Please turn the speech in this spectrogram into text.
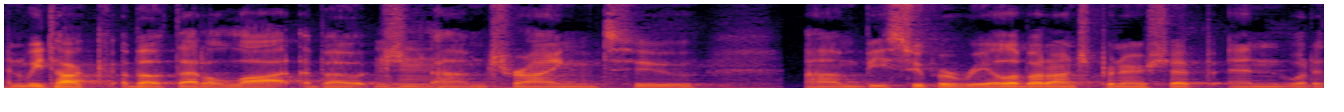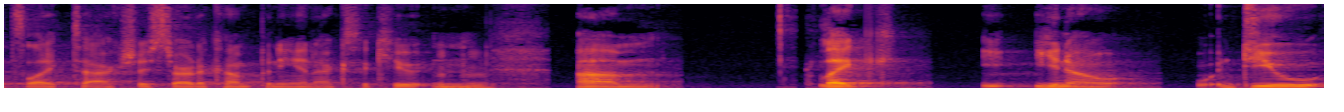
and we talk about that a lot about mm-hmm. um, trying to um, be super real about entrepreneurship and what it's like to actually start a company and execute. And mm-hmm. um, like, y- you know, do you?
